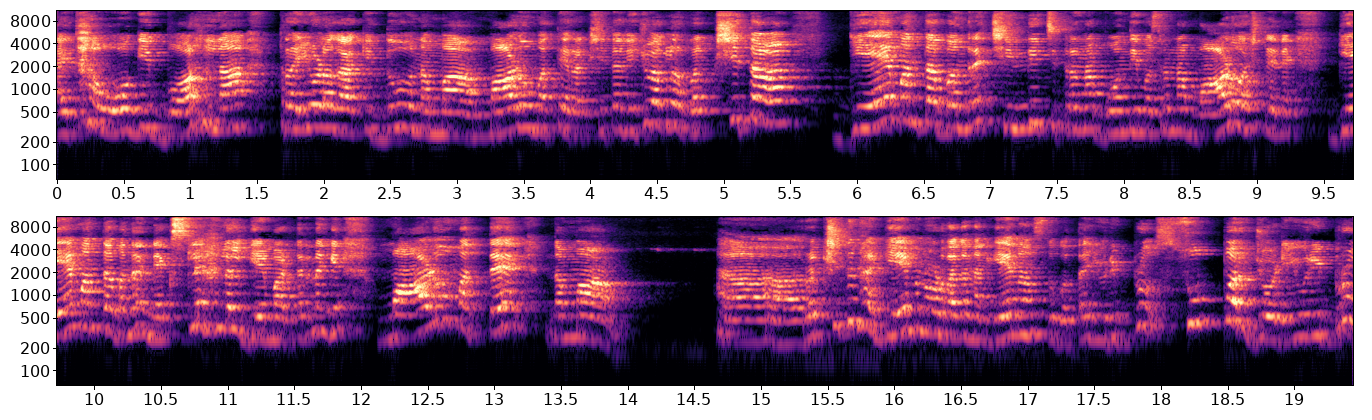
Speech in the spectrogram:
ಆಯ್ತಾ ಹೋಗಿ ಬಾಲ್ನ ಟ್ರೈ ಒಳಗೆ ಹಾಕಿದ್ದು ನಮ್ಮ ಮಾಳು ಮತ್ತೆ ರಕ್ಷಿತಾ. ನಿಜವಾಗ್ಲೂ ರಕ್ಷಿತಾ ಗೇಮ್ ಅಂತ ಬಂದ್ರೆ ಚಿಂದಿ ಚಿತ್ರಾನ್ನ ಬೂಂದಿ ಮೊಸರನ್ನ, ಮಾಡು ಅಷ್ಟೇನೆ. ಗೇಮ್ ಅಂತ ಬಂದ್ರೆ ನೆಕ್ಸ್ಟ್ ಲೆವೆಲಲ್ಲಿ ಗೇಮ್ ಆಡ್ತಾರೆ. ನನಗೆ ಮಾಡು ಮತ್ತೆ ನಮ್ಮ ರಕ್ಷಿತನ ಗೇಮ್ ನೋಡಿದಾಗ ನನಗೆ ಏನು ಅನಿಸ್ತು ಗೊತ್ತಾ? ಇವರಿಬ್ರು ಸೂಪರ್ ಜೋಡಿ, ಇವರಿಬ್ರು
